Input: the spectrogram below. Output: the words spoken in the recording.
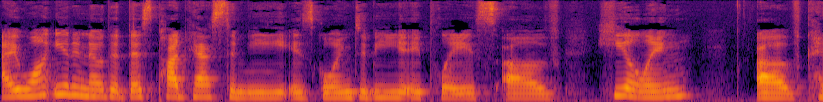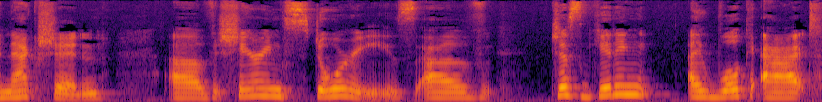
I want you to know that this podcast to me is going to be a place of healing, of connection, of sharing stories, of just getting a look at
